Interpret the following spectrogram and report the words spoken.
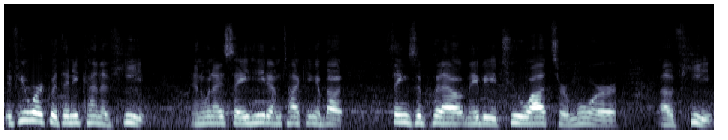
if you work with any kind of heat, and when I say heat, I'm talking about things that put out maybe two watts or more of heat,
